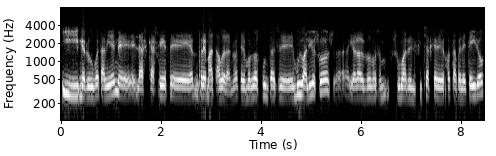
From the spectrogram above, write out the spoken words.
Y me preocupa también eh, la escasez eh, rematadora, ¿no? Tenemos dos puntas eh, muy valiosos y ahora podemos sumar el fichaje de J. Peleteiro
